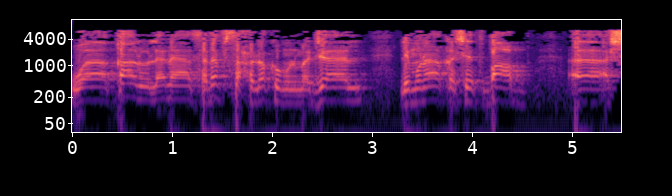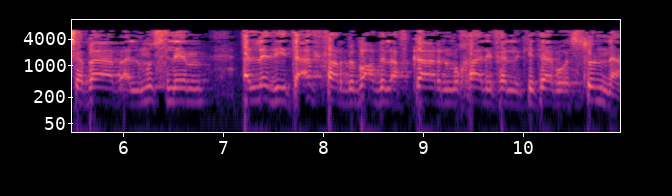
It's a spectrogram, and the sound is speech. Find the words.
وقالوا لنا سنفسح لكم المجال لمناقشة بعض آه، الشباب المسلم الذي تأثر ببعض الأفكار المخالفة للكتاب والسنة.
